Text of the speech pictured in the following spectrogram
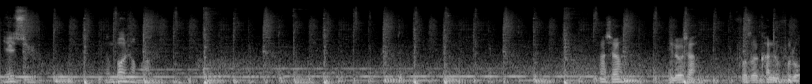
也许能帮上忙。那行，你留下，负责看着俘虏。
